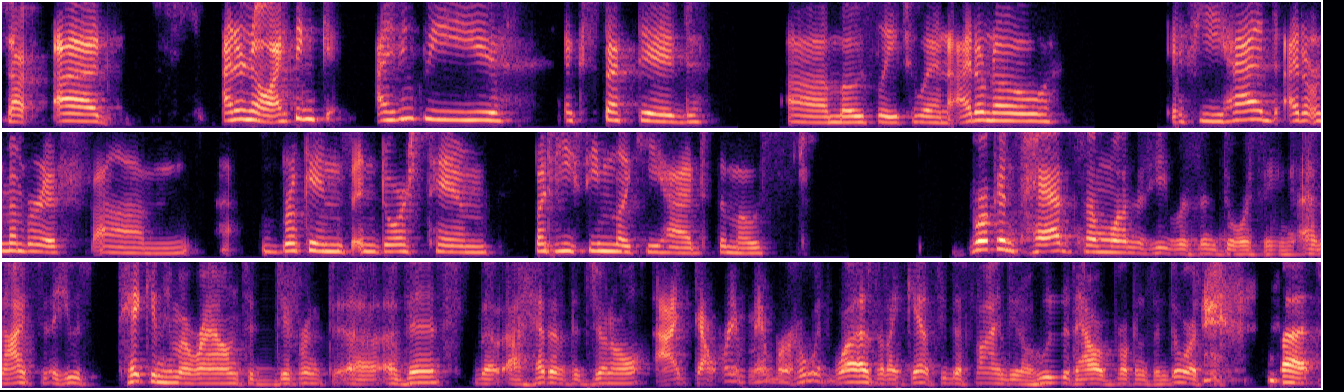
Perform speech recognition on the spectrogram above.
Sorry, uh, I don't know. I think I think we expected uh, Mosley to win. I don't know if he had. I don't remember if um, Brookins endorsed him, but he seemed like he had the most Brookins had someone that he was endorsing, and I he was taking him around to different uh, events ahead of the general. I don't remember who it was, and I can't seem to find you know who did Howard Brookins endorse, but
